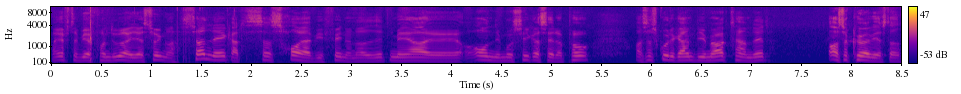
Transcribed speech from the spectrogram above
Og efter vi har fundet ud af, at jeg synger så lækkert, så tror jeg, at vi finder noget lidt mere øh, ordentlig musik at sætte på. Og så skulle det gerne blive mørkt her om lidt. Og så kører vi afsted.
